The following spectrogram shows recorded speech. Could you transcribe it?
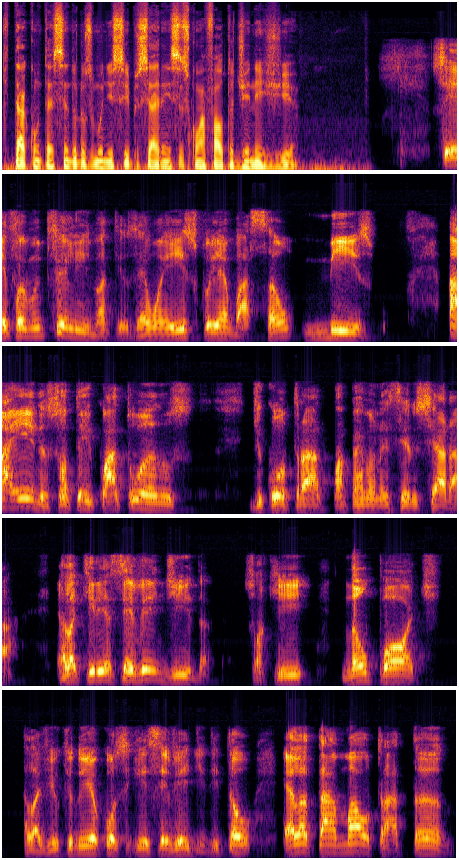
que está acontecendo nos municípios cearenses com a falta de energia. Você foi muito feliz, Matheus. É uma esculhambação mesmo. A Enel só tem quatro anos de contrato para permanecer no Ceará. Ela queria ser vendida, só que não pode ela viu que não ia conseguir ser vendida. Então, ela está maltratando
